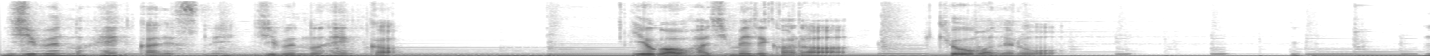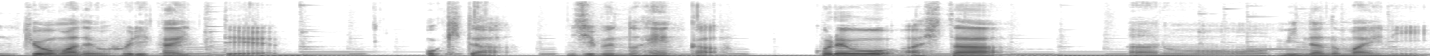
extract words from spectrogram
自分の変化ですね。自分の変化。ヨガを始めてから今日までの、今日までを振り返って起きた自分の変化。これを明日、あのー、みんなの前に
